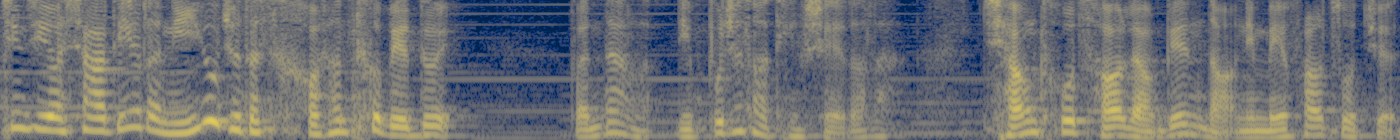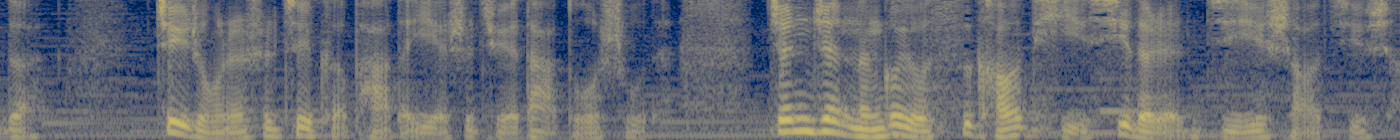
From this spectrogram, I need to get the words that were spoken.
经济要下跌了，你又觉得好像特别对。完蛋了，你不知道听谁的了。墙头草两边倒，你没法做决断。这种人是最可怕的，也是绝大多数的。真正能够有思考体系的人极少极少。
